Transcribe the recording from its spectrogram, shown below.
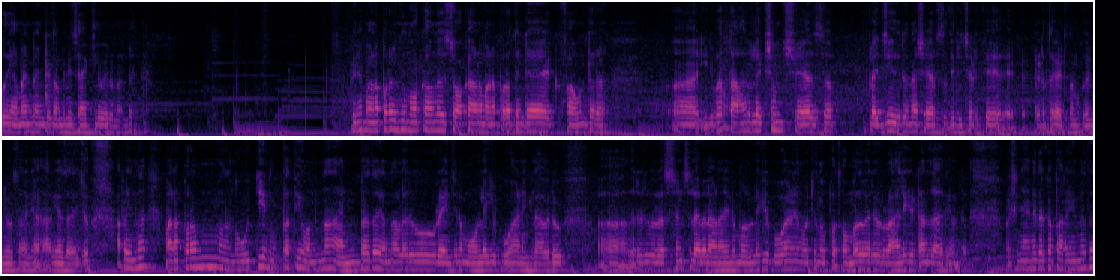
പുതിയ അമെൻമെന്റ് കമ്പനീസ് ആക്ടിൽ വരുന്നുണ്ട്. പിന്നെ മണപ്പുറം ഇന്ന് നോക്കാവുന്ന ഒരു സ്റ്റോക്കാണ് മണപ്പുറത്തിന്റെ ഫൗണ്ടർ ഇരുപത്താറ് ലക്ഷം ഷെയർസ് പ്ലജ് ചെയ്തിരുന്ന ഷെയർസ് തിരിച്ചെടുക്ക എടുത്തതായിട്ട് നമുക്ക് ന്യൂസ് അറിഞ്ഞ അറിയാൻ സാധിച്ചു. അപ്പോൾ ഇന്ന് മണപ്പുറം നൂറ്റി മുപ്പത്തി ഒന്ന് അൻപത് എന്നുള്ളൊരു റേഞ്ചിന് മുകളിലേക്ക് പോവുകയാണെങ്കിൽ ആ ഒരു അതൊരു റെസിസ്റ്റൻസ് ലെവലാണ് അതിന് മുകളിലേക്ക് പോവുകയാണെങ്കിൽ നൂറ്റി മുപ്പത്തൊമ്പത് വരെ ഒരു റാലി കിട്ടാൻ സാധ്യതയുണ്ട്. പക്ഷെ ഞാനിതൊക്കെ പറയുന്നത്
